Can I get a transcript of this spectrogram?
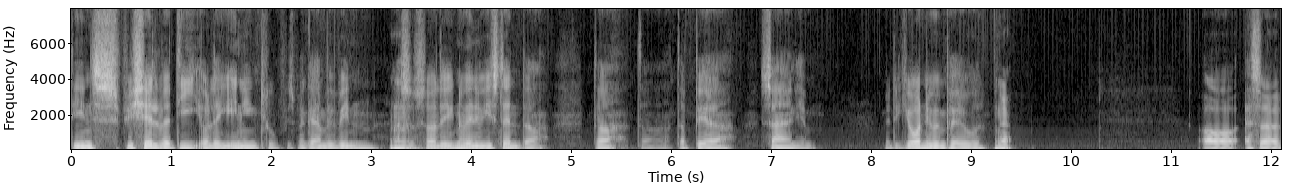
det er en speciel værdi at lægge ind i en klub, hvis man gerne vil vinde. Mm. Altså, så er det ikke nødvendigvis den, der, der, der, der bærer sejren hjem. Men det gjorde den jo en periode. Ja. Og altså,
